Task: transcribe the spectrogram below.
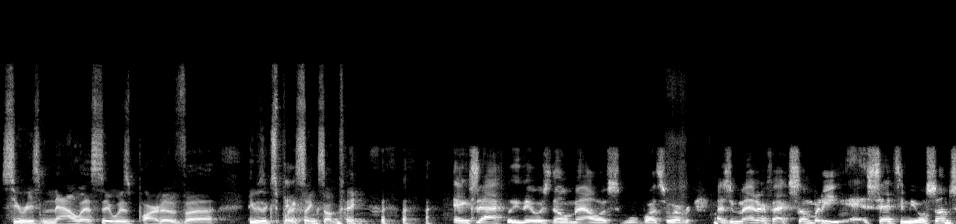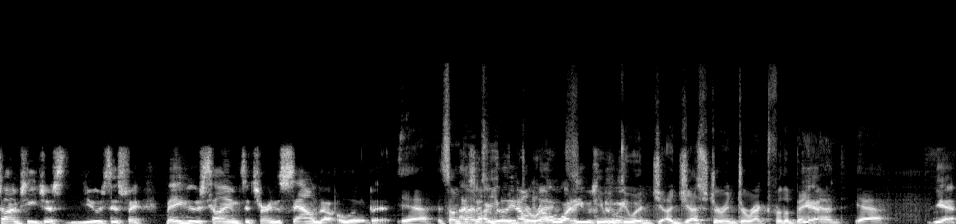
serious malice. It was part of uh, he was expressing something. exactly. There was no malice whatsoever. As a matter of fact, somebody said to me, "Well, sometimes he just used his finger. Maybe he was telling him to turn the sound up a little bit." Yeah, and sometimes so he really would direct. what he was he doing. would do a, a gesture and direct for the band. Yeah. yeah. Yeah,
